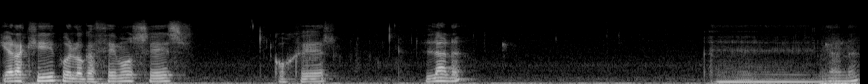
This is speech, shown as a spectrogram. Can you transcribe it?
y ahora aquí pues lo que hacemos es coger lana eh, lana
